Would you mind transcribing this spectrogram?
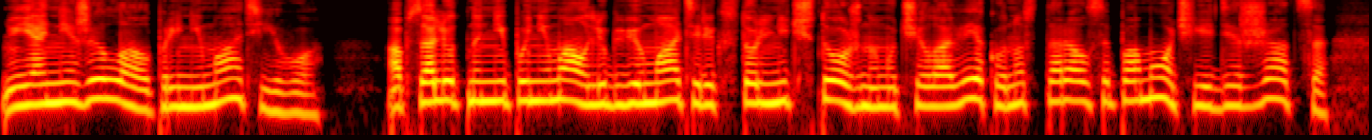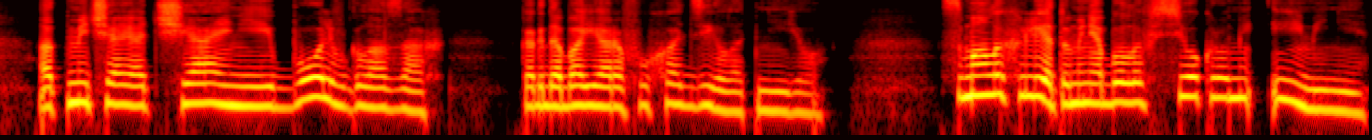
Я не желал принимать его, абсолютно не понимал любви матери к столь ничтожному человеку, но старался помочь ей держаться, отмечая отчаяние и боль в глазах, когда Бояров уходил от нее. С малых лет у меня было все, кроме имени.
